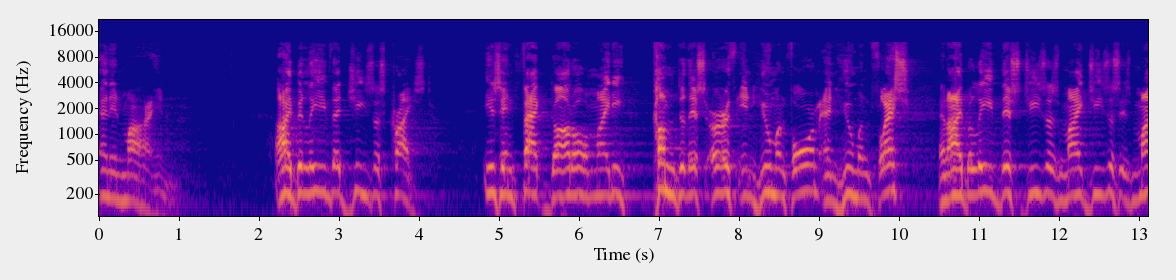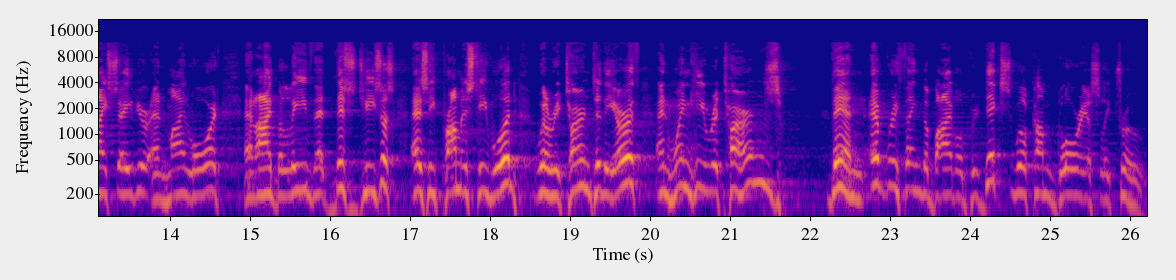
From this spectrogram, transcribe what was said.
and in mine. I believe that Jesus Christ is in fact God Almighty come to this earth in human form and human flesh. And I believe this Jesus, my Jesus, is my Savior and my Lord. And I believe that this Jesus, as He promised He would, will return to the earth. And when He returns, then everything the Bible predicts will come gloriously true.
